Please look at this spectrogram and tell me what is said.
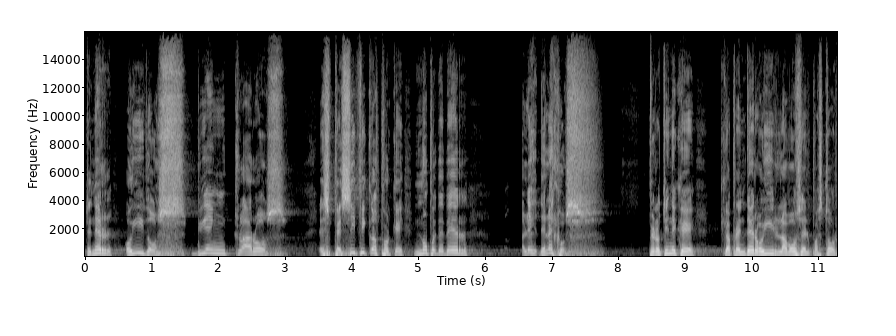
tener oídos bien claros, específicos, porque no puede ver de lejos, pero tiene que, aprender a oír la voz del pastor.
